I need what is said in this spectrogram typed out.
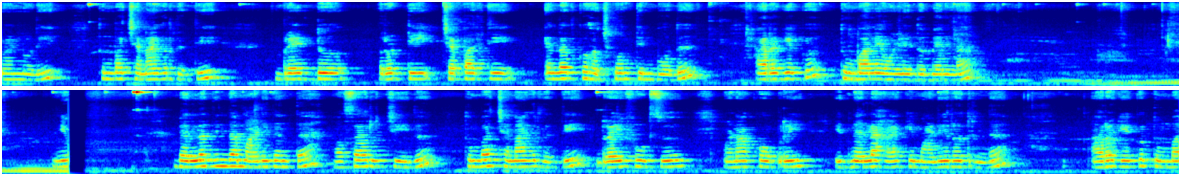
ಮಾಡಿ ನೋಡಿ. ತುಂಬ ಚೆನ್ನಾಗಿರ್ತೈತಿ. ಬ್ರೆಡ್ಡು ರೊಟ್ಟಿ, ಚಪಾತಿ ಎಲ್ಲದಕ್ಕೂ ಹಚ್ಕೊಂಡು ತಿನ್ಬೋದು. ಆರೋಗ್ಯಕ್ಕೂ ತುಂಬಾ ಒಳ್ಳೆಯದು ಬೆಲ್ಲ. ಬೆಲ್ಲದಿಂದ ಮಾಡಿದಂಥ ಹೊಸ ರುಚಿ ಇದು. ತುಂಬ ಚೆನ್ನಾಗಿರ್ತೈತಿ. ಡ್ರೈ ಫ್ರೂಟ್ಸು ಒಣ ಕೊಬ್ಬರಿ ಇದನ್ನೆಲ್ಲ ಹಾಕಿ ಮಾಡಿರೋದ್ರಿಂದ ಆರೋಗ್ಯಕ್ಕೂ ತುಂಬಾ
